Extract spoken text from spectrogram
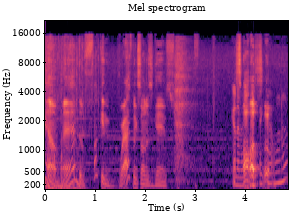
Damn, man, the fucking graphics on this game's Gonna That's make me pick that one up?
